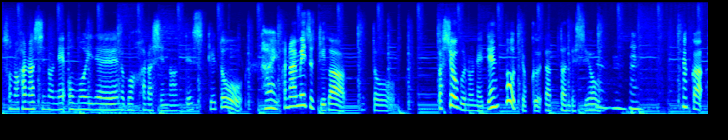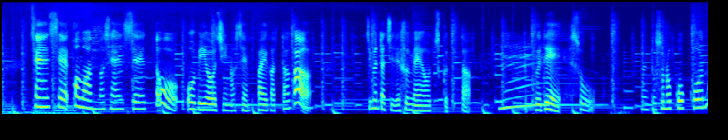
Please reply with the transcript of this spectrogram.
その話のね思い出の話なんですけどはい。花水木が、えっと、合唱部のね伝統曲だったんですよ。なんか先生顧問の先生と OBOG の先輩方が自分たちで譜面を作ったうん。曲でそう。うんとその高校の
